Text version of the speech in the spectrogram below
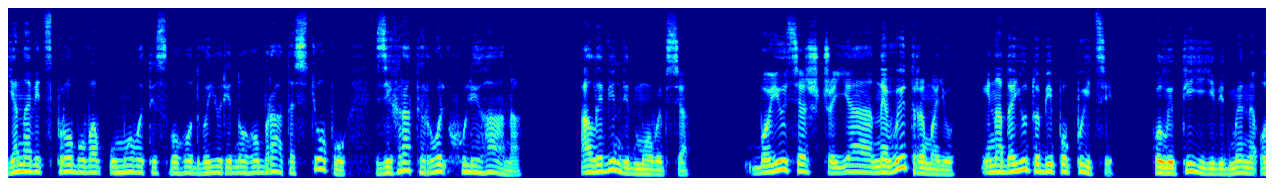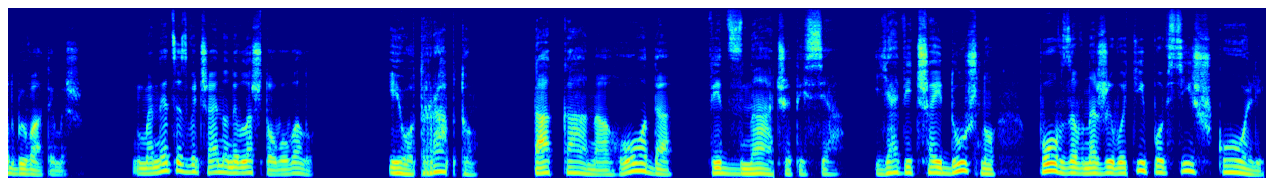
Я навіть спробував умовити свого двоюрідного брата Стьопу зіграти роль хулігана, але він відмовився Боюся, що я не витримаю і надаю тобі попиці, коли ти її від мене одбиватимеш. Мене це, звичайно, не влаштовувало. І от раптом така нагода відзначитися. Я відчайдушно повзав на животі по всій школі,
